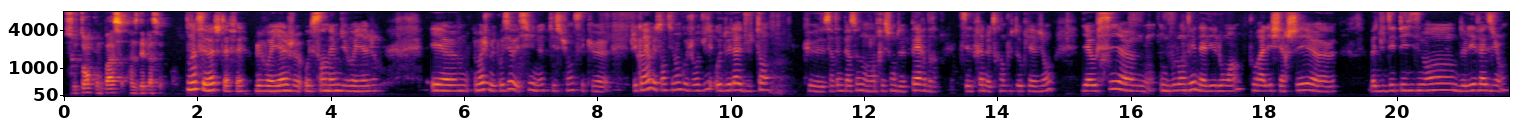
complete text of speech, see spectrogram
ce temps qu'on passe à se déplacer. C'est vrai, tout à fait. Le voyage au sein même du voyage. Et moi, je me posais aussi une autre question, c'est que j'ai quand même le sentiment qu'aujourd'hui, au-delà du temps que certaines personnes ont l'impression de perdre s'ils prennent le train plutôt que l'avion, il y a aussi une volonté d'aller loin pour aller chercher bah, du dépaysement, de l'évasion.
